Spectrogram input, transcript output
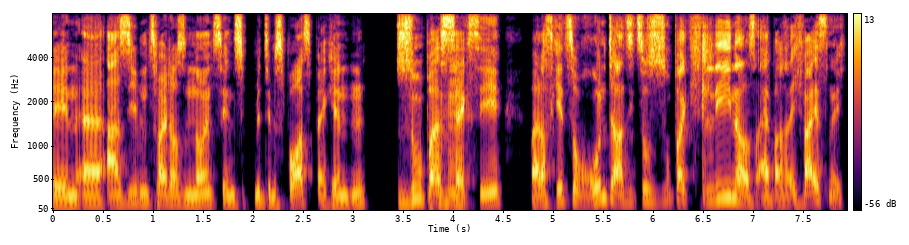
den äh, A7 2019 mit dem Sportsback hinten, super Mhm. sexy, weil das geht so runter und sieht so super clean aus einfach. Ich weiß nicht.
